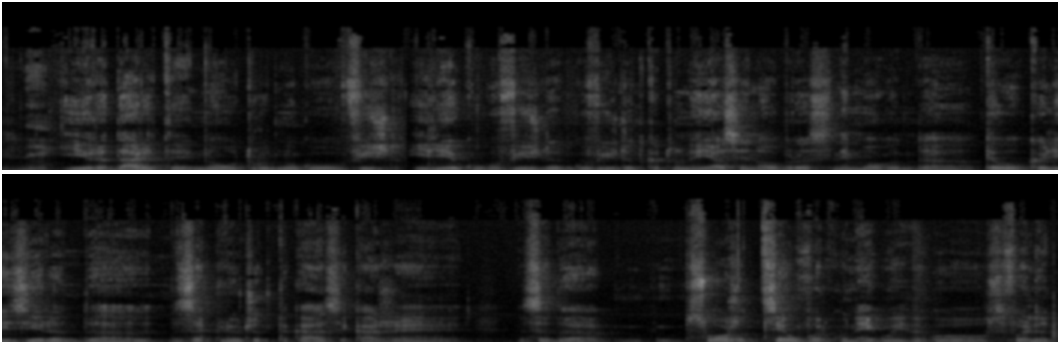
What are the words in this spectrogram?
Не. И радарите много трудно го виждат. Или ако го виждат, го виждат като неясен образ, не могат да, да локализират, да заключат, така да се каже, за да сложат цел върху него и да го свалят.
